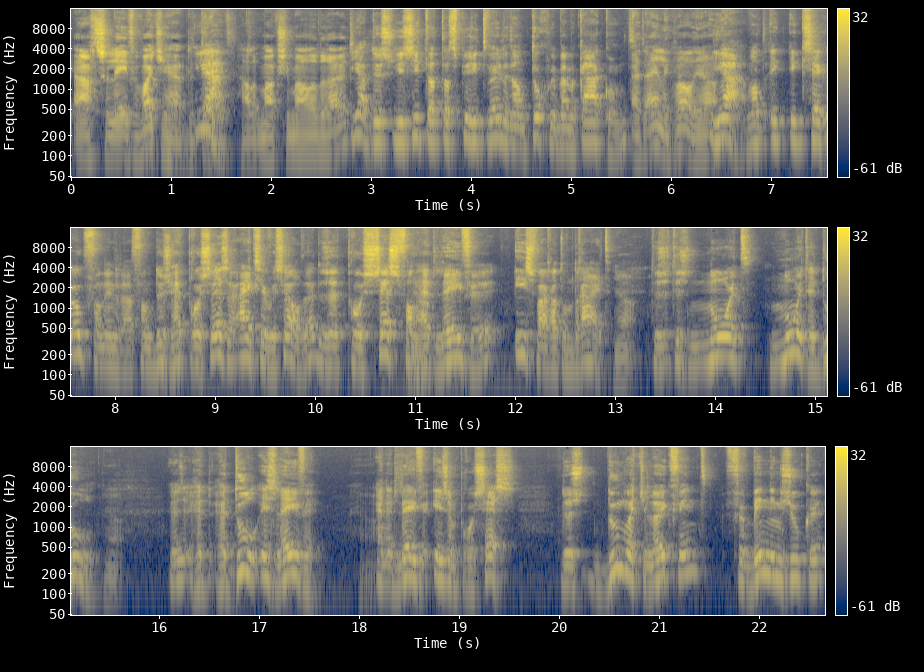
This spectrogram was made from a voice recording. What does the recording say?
aardse leven wat je hebt, de Ja. tijd. Haal het maximale eruit. Ja, dus je ziet dat dat spirituele dan toch weer bij elkaar komt. Uiteindelijk wel, ja. Ja, want ik, ik zeg ook van inderdaad, van dus het proces, eigenlijk zeg ik hetzelfde, hè? dus het proces van Ja. het leven is waar het om draait. Ja, Dus het is nooit, nooit het doel. Ja. Dus Het, het doel is leven. En het leven is een proces. Dus doen wat je leuk vindt, verbinding zoeken.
